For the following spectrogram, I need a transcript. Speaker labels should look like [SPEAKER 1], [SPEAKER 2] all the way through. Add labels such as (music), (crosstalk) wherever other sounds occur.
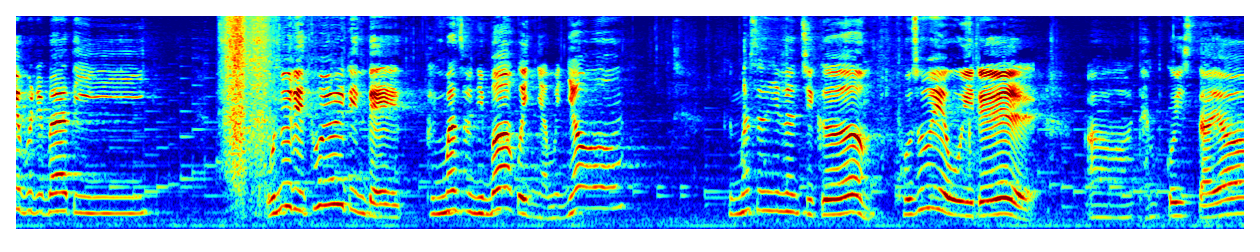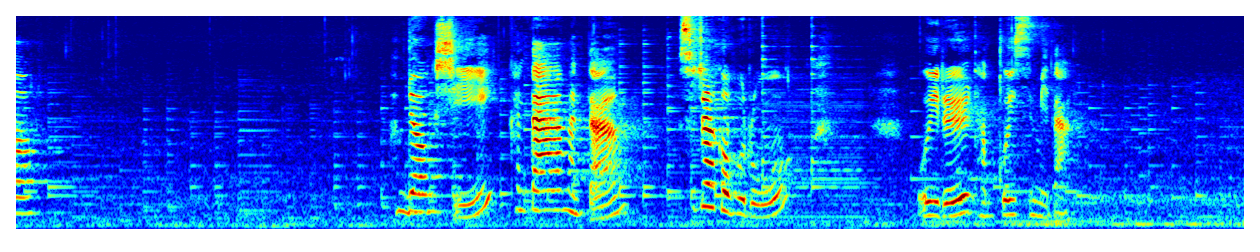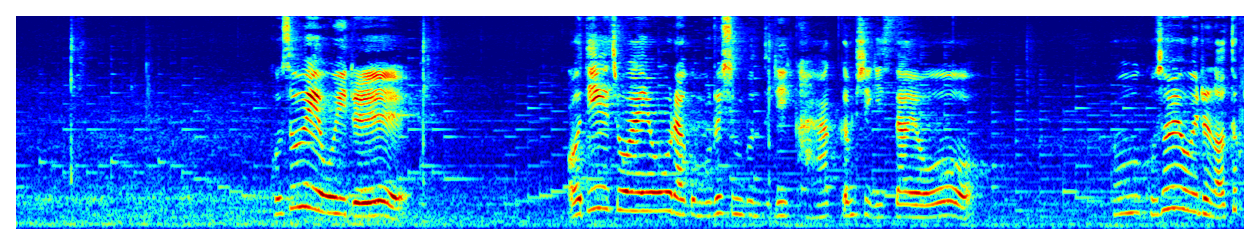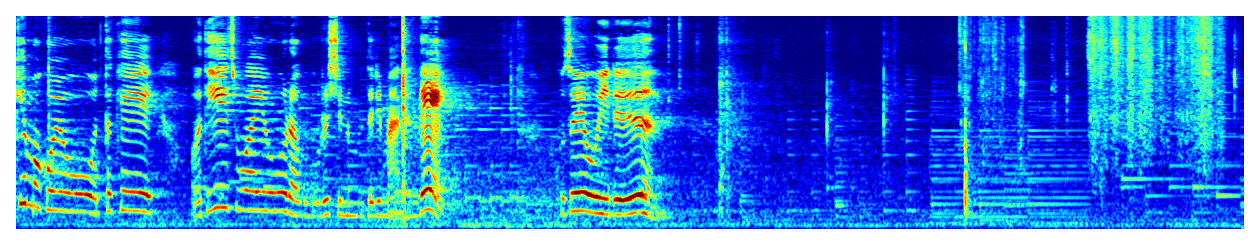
[SPEAKER 1] 에브리바디 오늘이 토요일인데 백마순이 뭐하고 있냐면요. 백마순이는 지금 고소의 오일을 어, 담고 있어요. 한 병씩 한 땀 한 땀 수작업으로 오일을 담고 있습니다. 고소의 오일을 어디에 좋아요? 라고 물으신 분들이 가끔씩 있어요. 어, 고소의 오일은 어떻게 먹어요? 어떻게, 어디에 좋아요? 라고 물으시는 분들이 많은데, 고소의 오일은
